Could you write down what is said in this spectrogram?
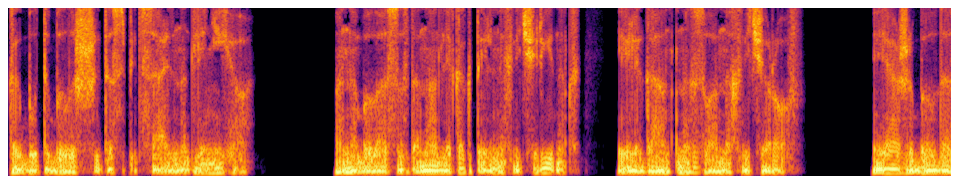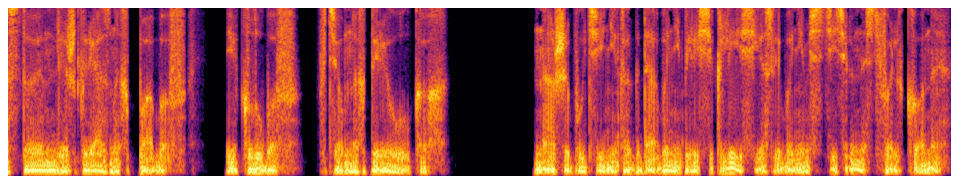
как будто было сшито специально для нее. Она была создана для коктейльных вечеринок и элегантных званых вечеров. Я же был достоин лишь грязных пабов и клубов в темных переулках. Наши пути никогда бы не пересеклись, если бы не мстительность Фальконе.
